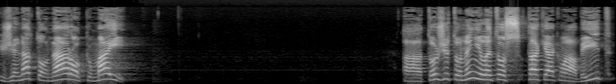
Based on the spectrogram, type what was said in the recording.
že na to nárok mají. A to, že to není letos tak, jak má být,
